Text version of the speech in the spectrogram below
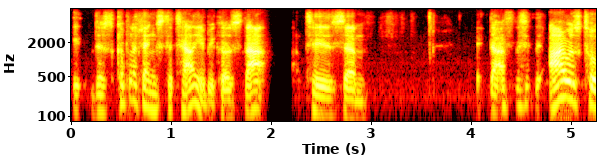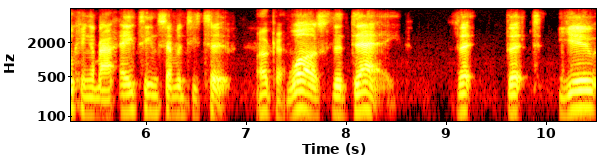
it, there's a couple of things to tell you because that is um, that's I was talking about 1872. Okay. was the day that that you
